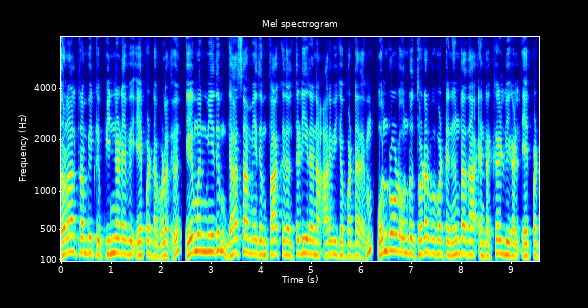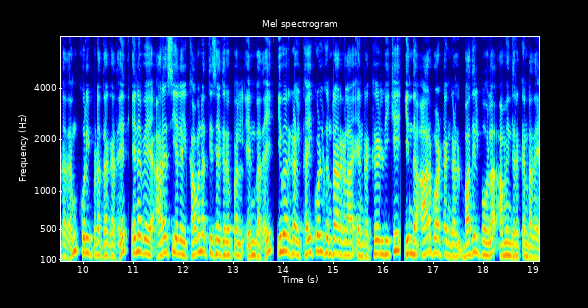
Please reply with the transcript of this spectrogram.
டொனால்ட் டிரம்பிற்கு பின்னடைவு ஏற்பட்ட பொழுது ஏமன் மீதும் காசா மீதும் தாக்கு தாக்குதல் திடீரென அறிவிக்கப்பட்டதும் ஒன்றோடு ஒன்று தொடர்புபட்டு நின்றதா என்ற கேள்விகள் ஏற்பட்டதும் குறிப்பிடத்தக்கது. எனவே அரசியலில் கவன செய்திருப்பல் திருப்பல் என்பதை இவர்கள் கைக்கொள்கின்றார்களா என்ற கேள்விக்கு இந்த ஆர்ப்பாட்டங்கள் பதில் போல அமைந்திருக்கின்றது.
